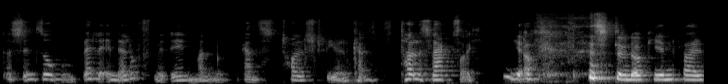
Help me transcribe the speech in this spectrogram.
das sind so Bälle in der Luft, mit denen man ganz toll spielen kann. Tolles Werkzeug. Ja, das stimmt auf jeden Fall.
